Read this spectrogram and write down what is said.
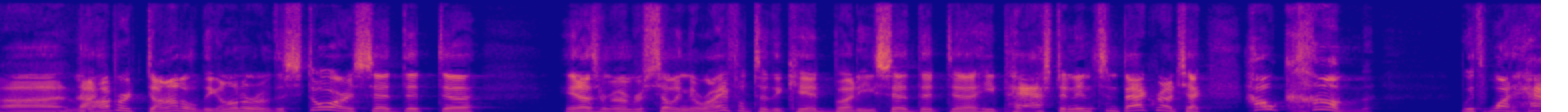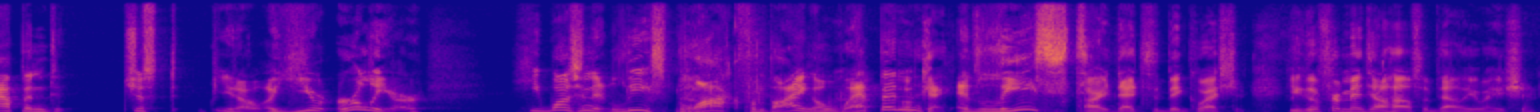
Uh, Not- Robert Donald, the owner of the store, said that uh, he doesn't remember selling the rifle to the kid, but he said that uh, he passed an instant background check. How come, with what happened just you know a year earlier? He wasn't at least blocked from buying a weapon? Okay. At least? All right, that's the big question. You go for mental health evaluation,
